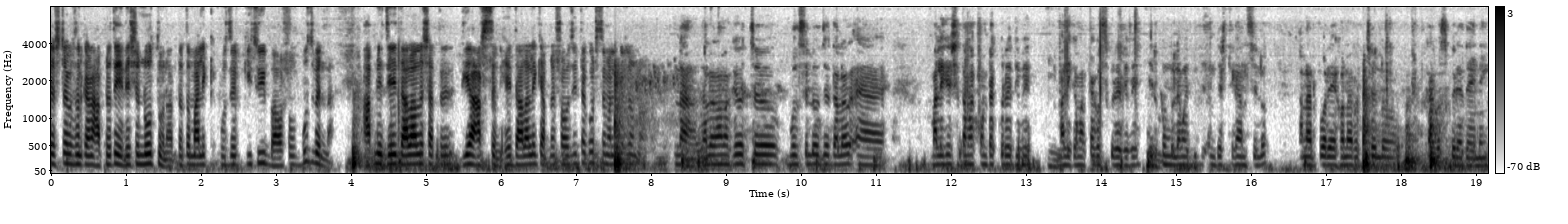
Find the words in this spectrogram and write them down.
চেষ্টা করছেন কারণ আপনি তো এদেশে নতুন আপনি তো মালিককে খুঁজে কিছুই বা বুঝবেন না। আপনি যেই দালালের সাথে দিয়ে আসছেন সেই দালালে কি আপনার সহযোগিতা করছে মালিকের জন্য? না দালাল আমাকে হচ্ছে বলছিল যে দালাল মালিকের সাথে আমার কন্ট্যাক্ট করে দিবে মালিক আমার কাগজ করে দিবে। এরকম বলে আমার দেশ থেকে আনছিল। আনার পরে এখন আর হচ্ছে হলো কাগজ করে দেয় নাই।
